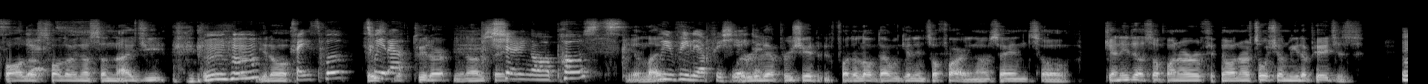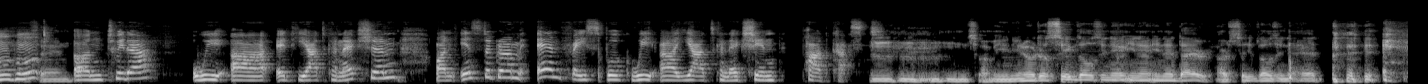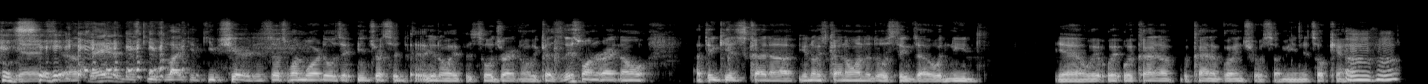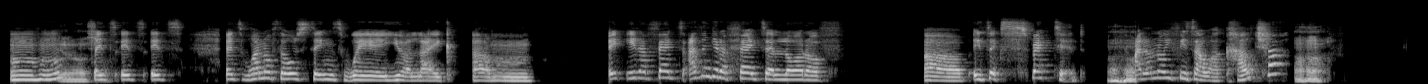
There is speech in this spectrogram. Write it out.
for all Yes. us following us on IG. hmm You know, Facebook, Twitter, Facebook, Twitter. You know what I'm saying? sharing our posts. Like, we really appreciate it. we really it. appreciate it for the love that we're getting so far. You know what I'm saying? So, can hit us up on our on our social media pages. You know hmm what I'm saying? On Twitter, we are at Yard Connection. On Instagram and Facebook, we are Yard Connection Podcast. Mm-hmm, hmm So I mean, you know, just save those in your in your, in your diary or save those in your head. yes, you know what I'm saying? And just keep liking, keep sharing. It's just one more of those interested, uh, you know, episodes right now because this one right now, I think is kind of, you know, it's kind of one of those things I would need. Yeah, we, we, we're kind of we're kind of going through. So I mean, it's okay. Mm-hmm. Mm-hmm. You know, so, It's it's it's it's one of those things where you're like, um, it, it affects. I think it affects a lot of. Uh, it's expected. uh-huh, I don't know if it's our culture uh-huh.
